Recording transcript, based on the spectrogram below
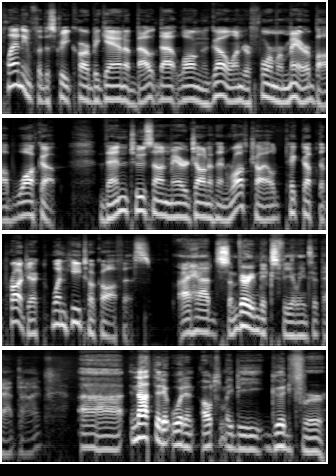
Planning for the streetcar began about that long ago under former Mayor Bob Walkup. Then Tucson Mayor Jonathan Rothschild picked up the project when he took office. I had some very mixed feelings at that time. Uh, not that it wouldn't ultimately be good for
